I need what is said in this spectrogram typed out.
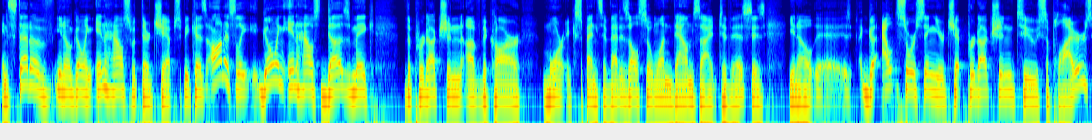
instead of you know going in-house with their chips because honestly going in-house does make the production of the car more expensive that is also one downside to this is you know uh, outsourcing your chip production to suppliers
